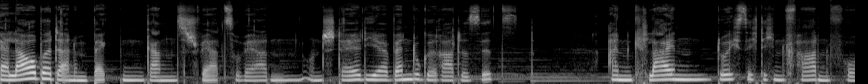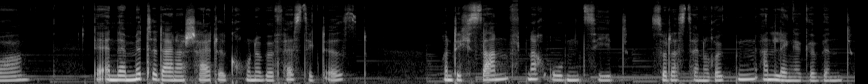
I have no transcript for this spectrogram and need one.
Erlaube deinem Becken ganz schwer zu werden und stell dir, wenn du gerade sitzt, einen kleinen, durchsichtigen Faden vor, der in der Mitte deiner Scheitelkrone befestigt ist und dich sanft nach oben zieht, sodass dein Rücken an Länge gewinnt.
